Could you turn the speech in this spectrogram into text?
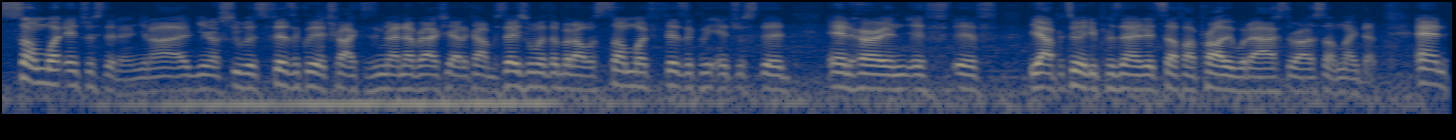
somewhat interested in. You know, I, you know, she was physically attracted to me. I never actually had a conversation with her, but I was somewhat physically interested in her. And if if the opportunity presented itself, I probably would have asked her out or something like that. And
